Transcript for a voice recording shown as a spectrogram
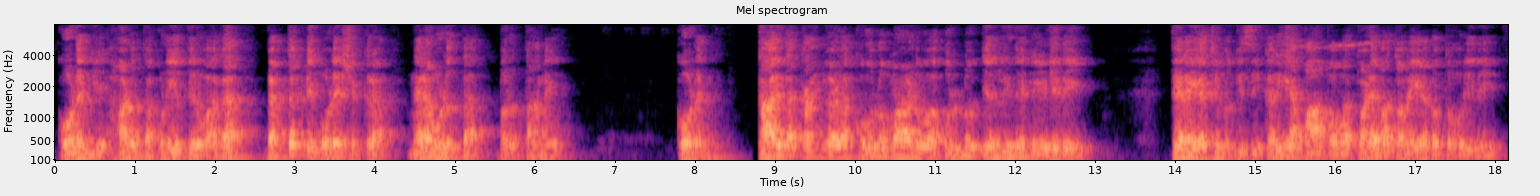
ಕೋಡಂಗಿ ಹಾಡುತ್ತಾ ಕುಣಿಯುತ್ತಿರುವಾಗ ಬೆಪ್ತಗಡಿ ಬೋಳೆ ಶಕ್ರ ನೆರವುಳುತ್ತಾ ಬರುತ್ತಾನೆ. ಕೋಡಂಗಿ ಕಾಯ್ದ ಕಂಗಳ ಕೂಲು ಮಾಡುವ ಹುಲ್ಲು ಎಲ್ಲಿದೆ ಹೇಳಿರಿ. ತೆರೆಯ ಚಿಮುಕಿಸಿ ಕರಿಯ ಪಾಪವ ತೊಳೆವ ತೊರೆಯನ್ನು ತೋರಿರಿ.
